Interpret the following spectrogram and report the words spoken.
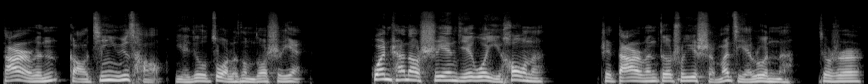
达尔文搞金鱼草也就做了这么多实验，观察到实验结果以后呢，这达尔文得出一什么结论呢？就是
